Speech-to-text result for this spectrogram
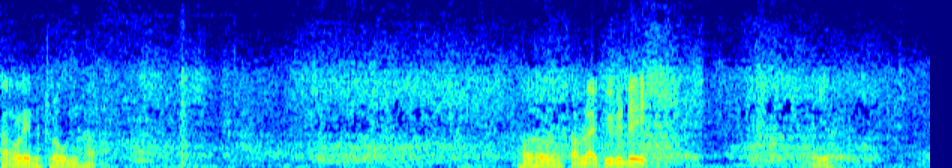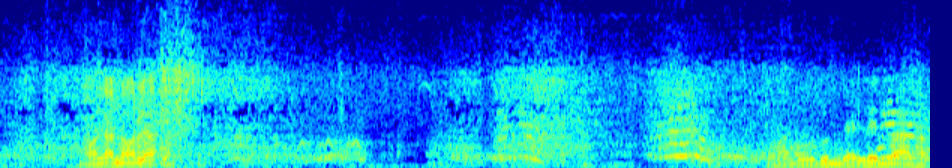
ทั้งเล่นโคลนครับ เออทำไรพี่วิดดี้นอนแล้วนอนแล้ว มาดูรุ่นใหญ่เล่นบ้างครับ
